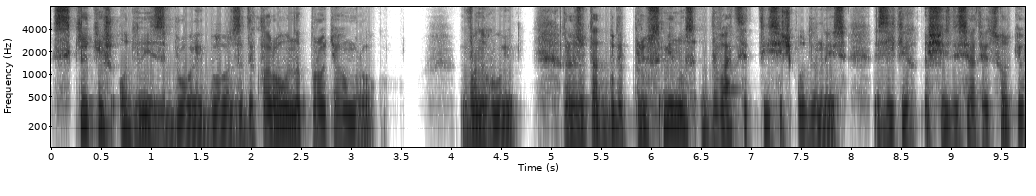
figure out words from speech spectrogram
скільки ж одиниць зброї було задекларовано протягом року. Вангую, результат буде плюс-мінус 20 тисяч одиниць, з яких 60%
